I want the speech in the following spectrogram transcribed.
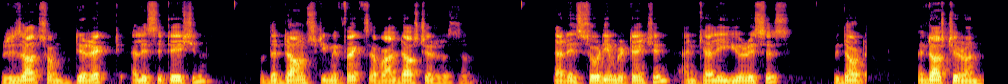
results from direct elicitation of the downstream effects of aldosteronism, that is, sodium retention and kaliuresis without aldosterone.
